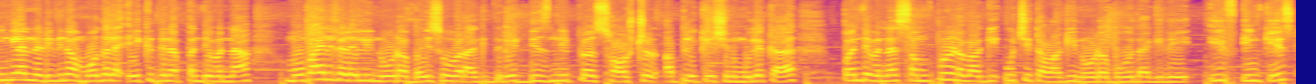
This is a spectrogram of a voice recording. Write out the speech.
ಇಂಗ್ಲೆಂಡ್ ನಡುವಿನ ಮೊದಲ ಏಕದಿನ ಪಂದ್ಯವನ್ನ ಮೊಬೈಲ್ಗಳಲ್ಲಿ ನೋಡ ಬಯಸುವವರಾಗಿದ್ದರೆ ಡಿಸ್ನಿ ಪ್ಲಸ್ ಹಾಟ್ಸ್ಟಾರ್ ಅಪ್ಲಿಕೇಶನ್ ಮೂಲಕ ಪಂದ್ಯವನ್ನ ಸಂಪೂರ್ಣವಾಗಿ ಉಚಿತವಾಗಿ ನೋಡಬಹುದಾಗಿದೆ. ಇಫ್ ಇನ್ ಕೇಸ್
